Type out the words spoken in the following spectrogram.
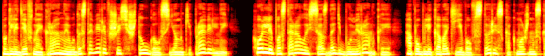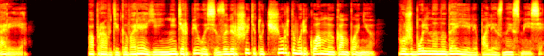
Поглядев на экран и удостоверившись, что угол съемки правильный, Холли постаралась создать бумеранг и опубликовать его в сторис как можно скорее. По правде говоря, ей не терпелось завершить эту чёртову рекламную кампанию. Уж больно надоели полезные смеси.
